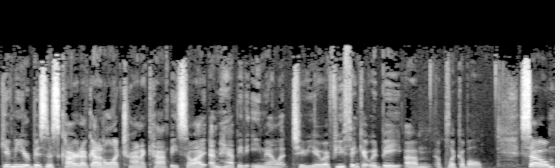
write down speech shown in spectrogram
give me your business card. I've got an electronic copy, so I, am happy to email it to you if you think it would be um, applicable. So,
